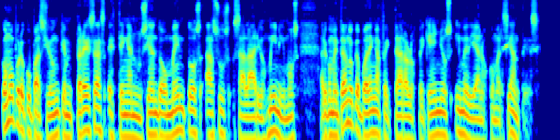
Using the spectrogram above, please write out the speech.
como preocupación que empresas estén anunciando aumentos a sus salarios mínimos, argumentando que pueden afectar a los pequeños y medianos comerciantes.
